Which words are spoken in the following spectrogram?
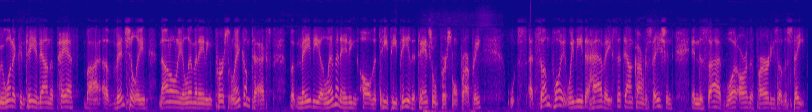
we want to continue down the path by eventually not only eliminating personal income tax, but maybe eliminating all the TPP, the tangible personal property. At some point, we need to have a sit-down conversation and decide what are the priorities of the state.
